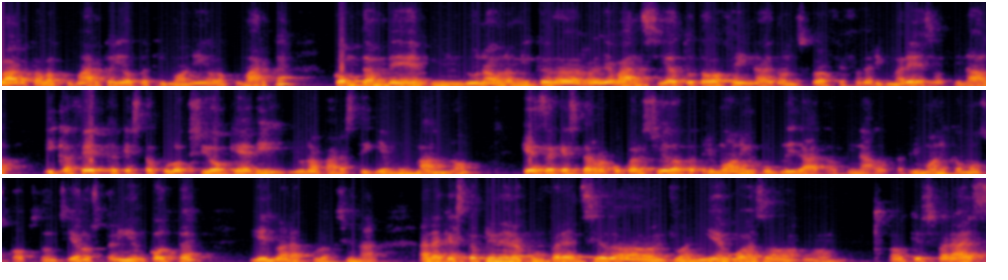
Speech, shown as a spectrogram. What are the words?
l'art a la comarca i el patrimoni a la comarca, com també mm, donar una mica de rellevància a tota la feina doncs, que va fer Federic Marès al final i que ha fet que aquesta col·lecció quedi i una part estigui en Montblanc, no? que és aquesta recuperació de patrimoni oblidat al final, patrimoni que molts cops doncs, ja no es tenia en compte i ell va anar col·leccionant. En aquesta primera conferència del Joan Llegües, el, el que es farà és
